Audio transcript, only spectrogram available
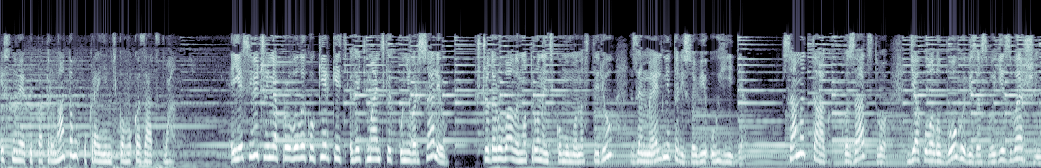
існує під патронатом українського козацтва. Є свідчення про велику кількість гетьманських універсалів, що дарували Мотронинському монастирю земельні та лісові угіддя. Саме так козацтво дякувало Богові за свої звершення.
